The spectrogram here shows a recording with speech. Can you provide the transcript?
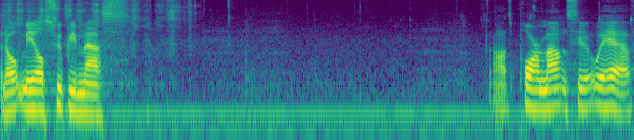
an oatmeal soupy mess. Now let's pour them out and see what we have.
